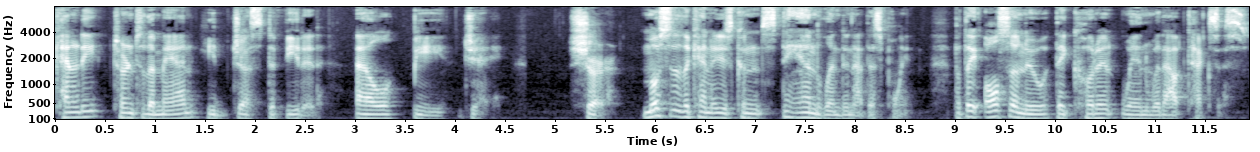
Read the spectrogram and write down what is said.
Kennedy turned to the man he'd just defeated, LBJ. Sure, most of the Kennedys couldn't stand Lyndon at this point, but they also knew they couldn't win without Texas.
